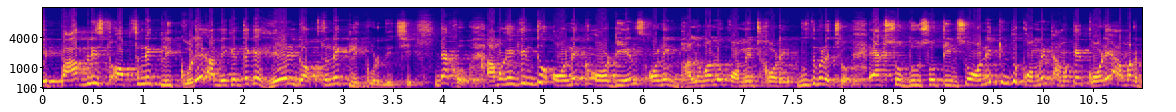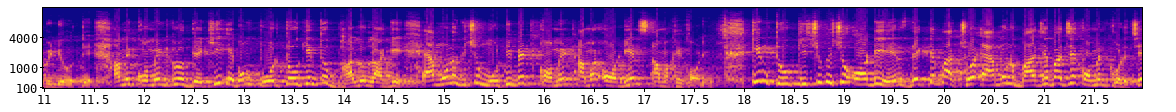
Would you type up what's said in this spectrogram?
এই পাবলিশড অপশনে ক্লিক করে আমি এখান থেকে হেল্ড অপশনে ক্লিক করে দিচ্ছি। দেখো, আমাকে কিন্তু অনেক অডিয়েন্স অনেক ভালো ভালো কমেন্ট করে। বুঝতে পেরেছ? একশো, দুশো, তিনশো অনেক কিন্তু কমেন্ট আমাকে করে আমার ভিডিওতে আমি কমেন্টগুলো দেখি এবং পড়তেও কিন্তু ভালো লাগে। এমনও কিছু মোটিভেট কমেন্ট আমার অডিয়েন্স আমাকে করে। কিন্তু কিছু কিছু অডিয়েন্স দেখতে পাচ্ছ এমন বাজে বাজে কমেন্ট করেছে।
